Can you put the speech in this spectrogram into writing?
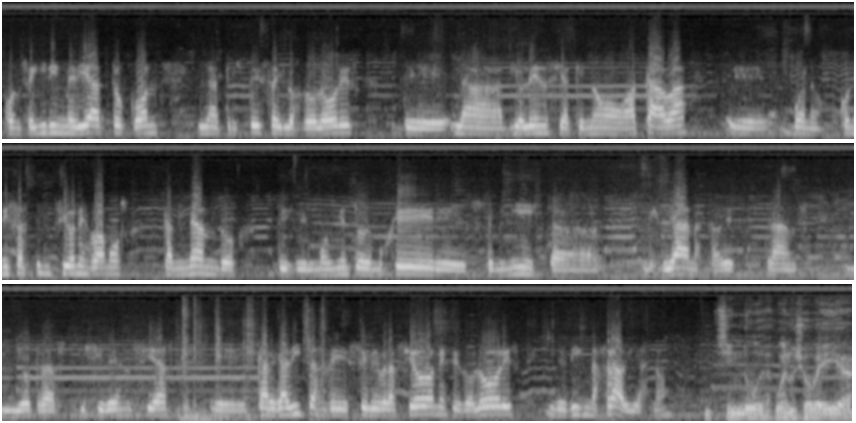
conseguir inmediato con la tristeza y los dolores de la violencia que no acaba, eh, bueno, con esas tensiones vamos caminando desde el movimiento de mujeres, feministas, lesbianas, vez trans y otras disidencias, cargaditas de celebraciones, de dolores y de dignas rabias, ¿no? Sin duda. Bueno, yo veía,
